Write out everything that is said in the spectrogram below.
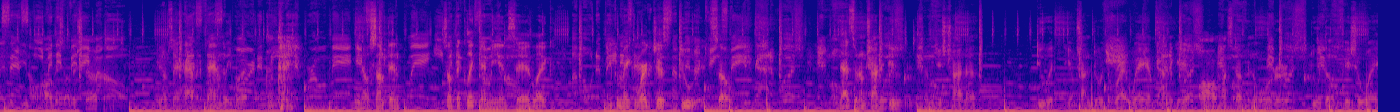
and, you know, all this other stuff. And, you know what I'm saying? Having a family, but, you know, something, something clicked in me and said, like, you can make work, just do it. So, that's what I'm trying to do. I'm just trying to it. I'm trying to do it the right way. I'm trying to get all my stuff in order, do it the official way,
